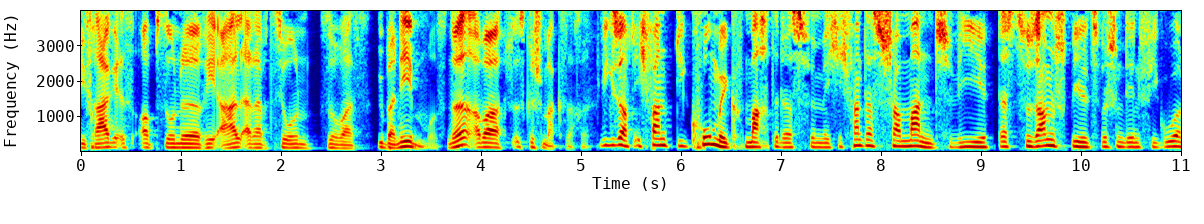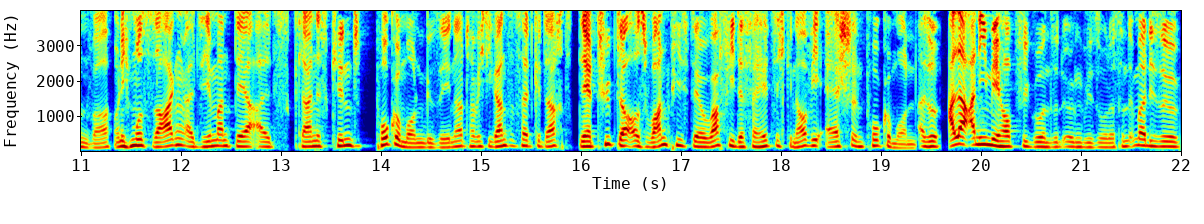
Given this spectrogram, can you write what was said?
Die Frage ist, ob so eine Realadaption sowas übernehmen muss, ne? Aber es ist Geschmackssache. Wie gesagt, ich fand, die Komik machte das für mich. Ich fand das charmant, wie das Zusammenspiel zwischen den Figuren war. Und ich muss sagen, als jemand, der als kleines Kind Pokémon gesehen hat, habe ich die ganze Zeit gedacht, der Typ da aus One Piece, der Ruffy, der verhält sich genau wie Ash in Pokémon. Also alle Anime-Hauptfiguren sind irgendwie so. Das sind immer diese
